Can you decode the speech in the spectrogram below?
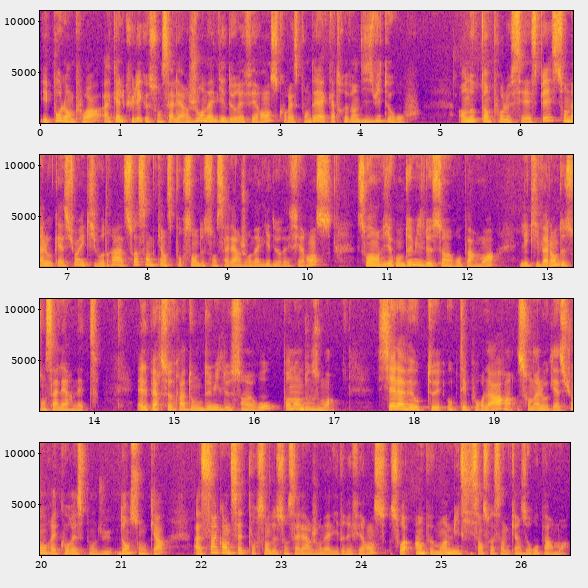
et Pôle emploi a calculé que son salaire journalier de référence correspondait à 98 euros. En optant pour le CSP, son allocation équivaudra à 75% de son salaire journalier de référence, soit environ 2200 euros par mois, l'équivalent de son salaire net. Elle percevra donc 2200 euros pendant 12 mois. Si elle avait opté, pour l'art, son allocation aurait correspondu, dans son cas, à 57% de son salaire journalier de référence, soit un peu moins de 1675 euros par mois.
